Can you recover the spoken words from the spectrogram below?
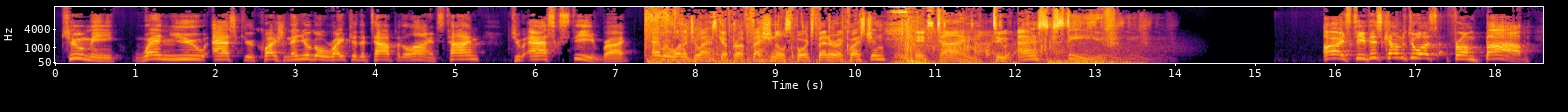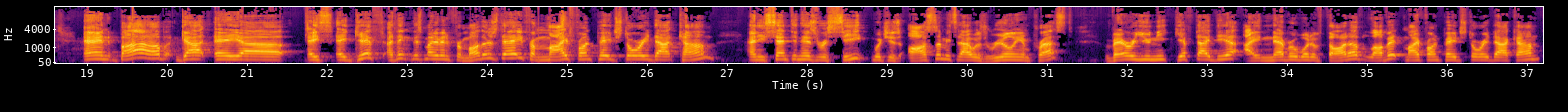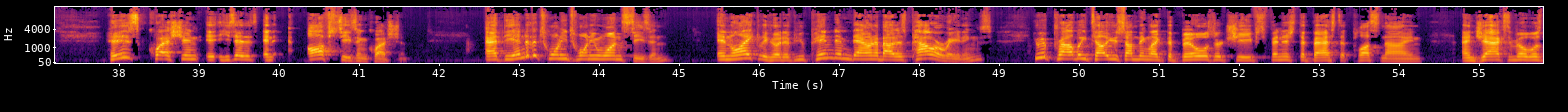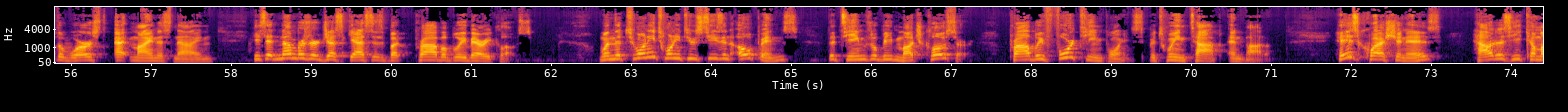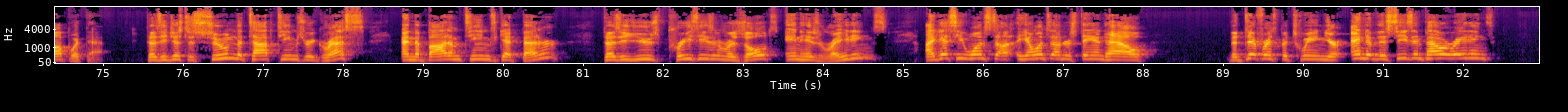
to me when you ask your question. Then you'll go right to the top of the line. It's time to ask Steve, Bry. Ever wanted to ask a professional sports bettor a question? It's time to ask Steve. All right, Steve, this comes to us from Bob. And Bob got a, uh, a, a gift. I think this might have been for Mother's Day from myfrontpagestory.com and he sent in his receipt, which is awesome. He said, I was really impressed. Very unique gift idea. I never would have thought of. Love it. MyFrontPageStory.com. His question, he said it's an off-season question. At the end of the 2021 season, in likelihood, if you pinned him down about his power ratings, he would probably tell you something like the Bills or Chiefs finished the best at plus nine and Jacksonville was the worst at minus nine. He said numbers are just guesses, but probably very close. When the 2022 season opens, the teams will be much closer, probably 14 points between top and bottom. His question is how does he come up with that? Does he just assume the top teams regress and the bottom teams get better? Does he use preseason results in his ratings? I guess he wants to he wants to understand how the difference between your end of the season power ratings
